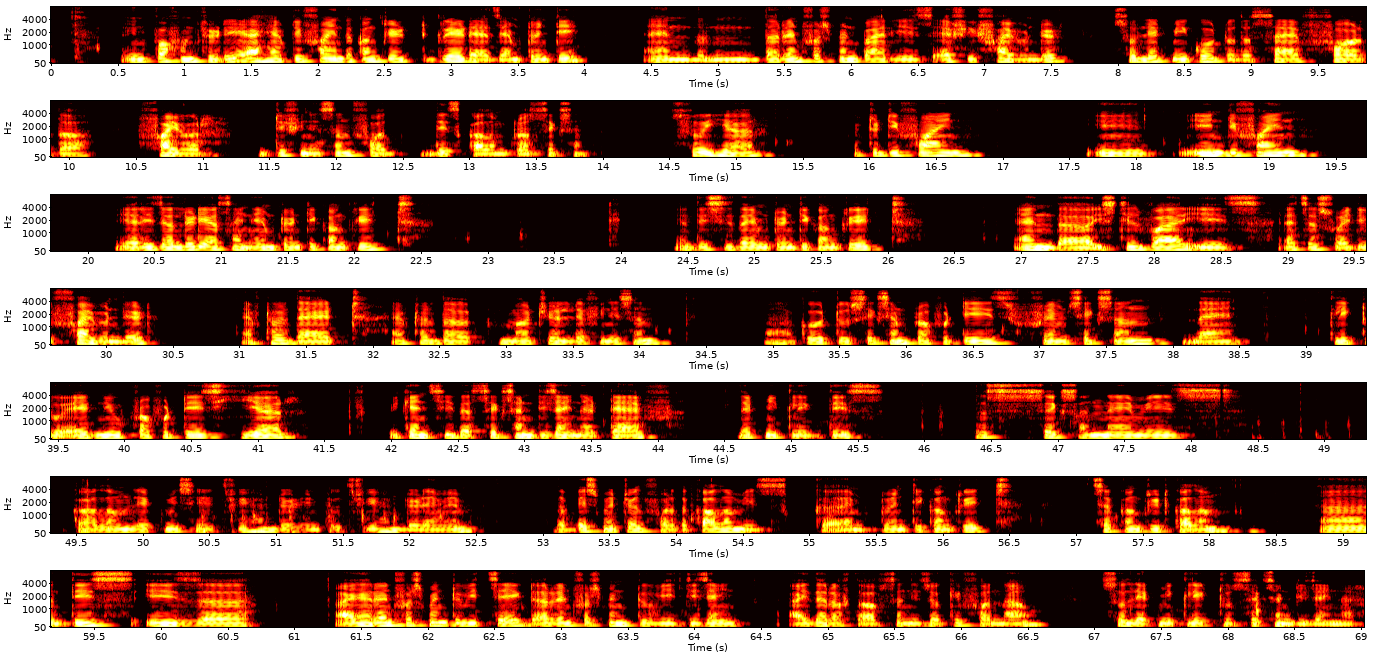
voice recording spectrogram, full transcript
in Perform 3D I have defined the concrete grade as M20 and the mm, reinforcement bar is FE500 so let me go to the SAP for the fiber definition for this column cross section. So here to define in, in define here is already assigned M20 concrete. And this is the M20 concrete. And the steel wire is HYSD 500 after that after the material definition uh, go to section properties frame section then click to add new properties. Here we can see the section designer tab. Let me click this. The section name is column let me say 300 into 300 mm. The base material for the column is m20 concrete. It's a concrete column. Uh, this is uh, reinforcement to be checked or reinforcement to be designed either of the option is okay for now. So let me click to section designer.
